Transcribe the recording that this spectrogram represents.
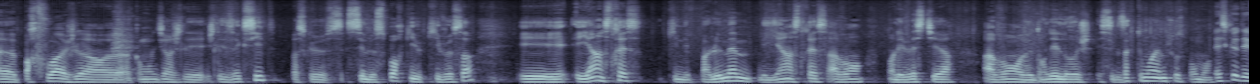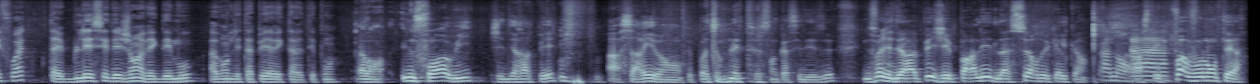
Euh, parfois, je, leur, euh, comment dire, je, les, je les excite parce que c'est le sport qui, qui veut ça. Et il y a un stress qui n'est pas le même, mais il y a un stress avant dans les vestiaires, avant euh, dans les loges. Et c'est exactement la même chose pour moi. Est-ce que des fois, tu as blessé des gens avec des mots avant de les taper avec ta- tes poings? Alors, une fois, oui, j'ai dérapé. Ah, ça arrive, hein, on fait pas d'omelette sans casser des œufs. Une fois, j'ai dérapé, j'ai parlé de la sœur de quelqu'un. Ah non. Alors, c'était pas volontaire.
